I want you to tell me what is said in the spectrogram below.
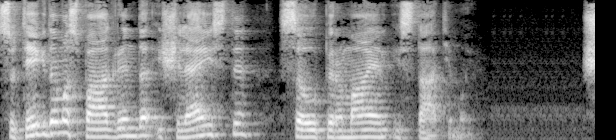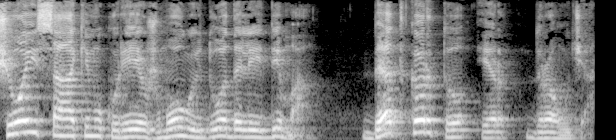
suteikdamas pagrindą išleisti savo pirmajam įstatymui. Šiuo įsakymu kurieja žmogui duoda leidimą, bet kartu ir draudžia.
